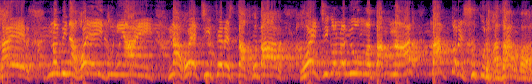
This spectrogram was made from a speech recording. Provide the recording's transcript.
শায়ের, নবী না হয়ে এই দুনিয়ায়, না হয়েছি ফেরেশতা খোদার, হয়েছি গো নবী উম্মত আপনার, তার তরে শুকুর হাজার বার।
